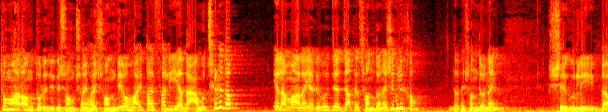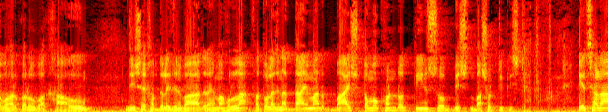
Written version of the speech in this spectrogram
তোমার অন্তরে যদি সংশয় হয়, সন্দেহ হয়, তাহলে ফালিয়া দাহু ছেড়ে দাও। এলামা যাতে সন্দেহ নেই সেগুলি খাও। যাতে সন্দেহ নাই, সেগুলি ব্যবহার করো বা খাও। জি, শেখ আব্দুল্লাহ রাহমাহুল্লাহ ফতুল্লাহ দায়মার, বাইশতম খণ্ড তিনশো বাষট্টি পৃষ্ঠা এছাড়া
